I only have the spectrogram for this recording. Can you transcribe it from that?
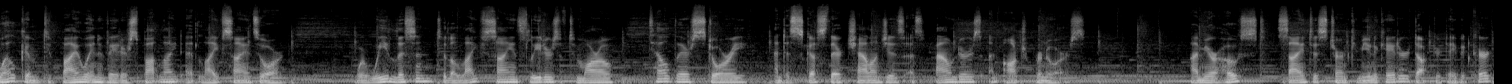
Welcome to BioInnovator Spotlight at Life Science Org, where we listen to the life science leaders of tomorrow tell their story and discuss their challenges as founders and entrepreneurs. I'm your host, scientist turned communicator, Dr. David Kirk.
